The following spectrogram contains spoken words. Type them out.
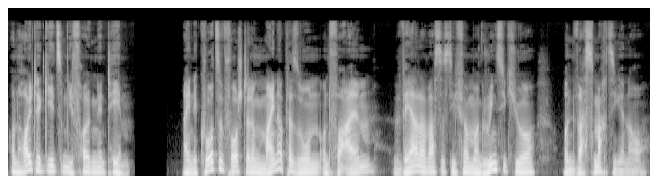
und heute geht es um die folgenden Themen. Eine kurze Vorstellung meiner Person und vor allem, wer oder was ist die Firma Green Secure und was macht sie genau?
